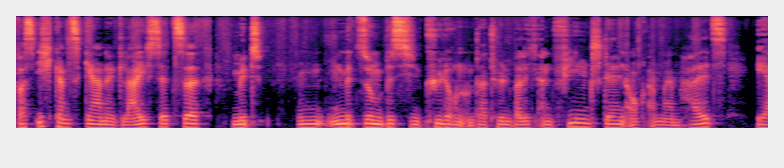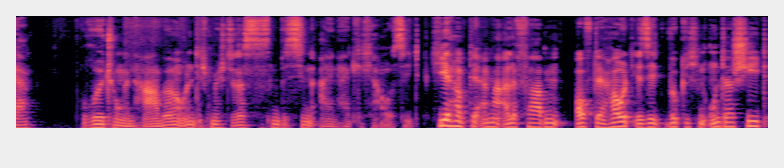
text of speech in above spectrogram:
was ich ganz gerne gleichsetze mit, mit so ein bisschen kühleren Untertönen, weil ich an vielen Stellen auch an meinem Hals eher Rötungen habe und ich möchte, dass es ein bisschen einheitlicher aussieht. Hier habt ihr einmal alle Farben auf der Haut. Ihr seht wirklich einen Unterschied,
